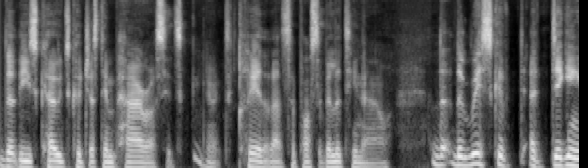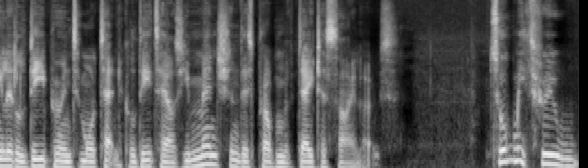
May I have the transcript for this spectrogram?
that these codes could just empower us. It's you know, it's clear that that's a possibility now. The, the risk of, of digging a little deeper into more technical details. You mentioned this problem of data silos. Talk me through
